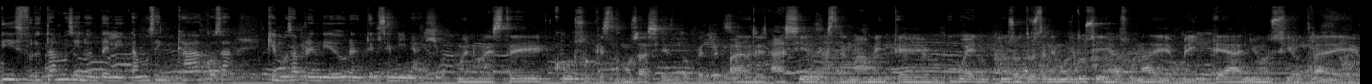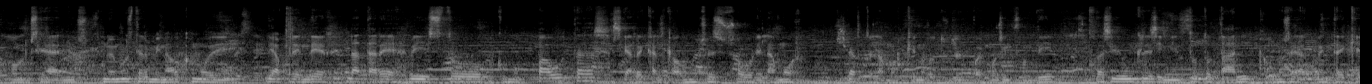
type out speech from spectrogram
disfrutamos y nos deleitamos en cada cosa que hemos aprendido durante el seminario. Bueno, este curso que estamos haciendo pues, padres ha sido extremadamente bueno. Nosotros tenemos dos hijas, una de 20 años y otra de 11 años no hemos terminado como de, de aprender la tarea. He visto como pautas, se ha recalcado mucho sobre el amor. ¿cierto? El amor que nosotros le podemos infundir. ha sido un crecimiento total, que uno se da cuenta de que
